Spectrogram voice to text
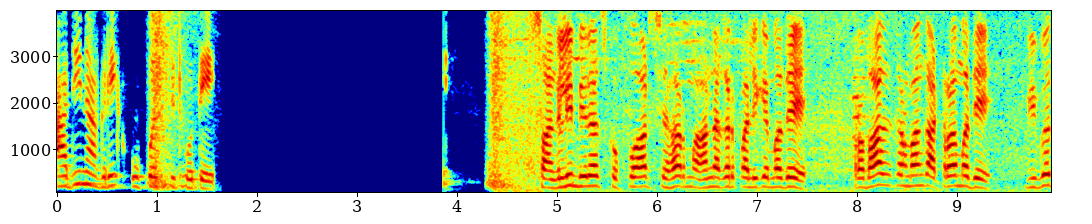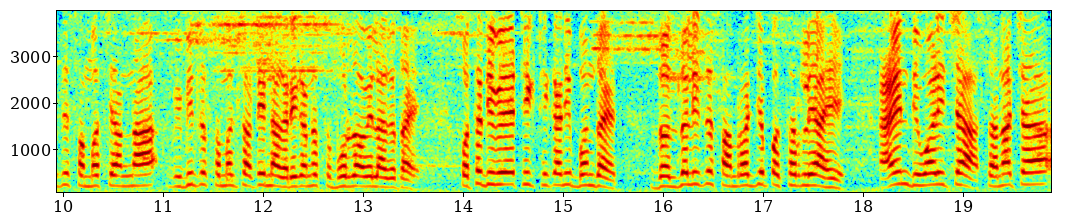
आदी नागरिक उपस्थित होते. सांगली मिरज कुपवाड शहर महानगरपालिकेमध्ये प्रभाग क्रमांक अठरामध्ये विविध समस्यांना विविध समस्यांसाठी नागरिकांना समोर जावे लागत आहे. पथदिवे ठिकठिकाणी बंद आहेत. दलदलीचे साम्राज्य पसरले आहे. ऐन दिवाळीच्या सणाच्या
